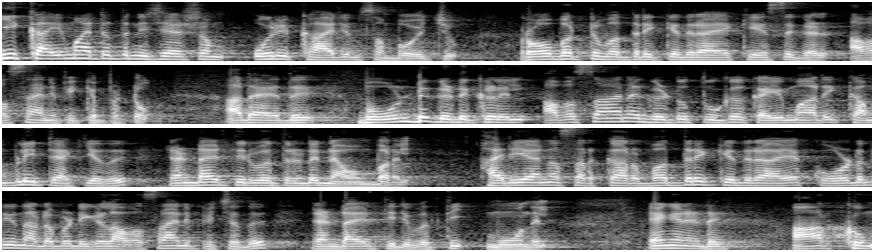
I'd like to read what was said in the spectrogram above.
ഈ കൈമാറ്റത്തിന് ശേഷം ഒരു കാര്യം സംഭവിച്ചു. റോബർട്ട് വദ്രയ്ക്കെതിരായ കേസുകൾ അവസാനിപ്പിക്കപ്പെട്ടു. അതായത് ബോണ്ട് ഗഡുക്കളിൽ അവസാന ഗഡു തുക കൈമാറി കംപ്ലീറ്റ് ആക്കിയത് രണ്ടായിരത്തി ഇരുപത്തിരണ്ട് നവംബറിൽ. ഹരിയാന സർക്കാർ വദ്രയ്ക്കെതിരായ കോടതി നടപടികൾ അവസാനിപ്പിച്ചത് രണ്ടായിരത്തി ഇരുപത്തി മൂന്നിൽ എങ്ങനെയുണ്ട്? ആർക്കും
